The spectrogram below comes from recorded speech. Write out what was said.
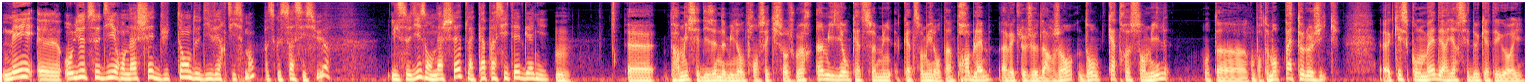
Mais euh, au lieu de se dire, on achète du temps de divertissement, parce que ça, c'est sûr, ils se disent, on achète la capacité de gagner. Mmh. Euh, parmi ces dizaines de millions de Français qui sont joueurs, 1 400 000 ont un problème avec le jeu d'argent, dont 400 000 ont un comportement pathologique. Euh, Qu'est-ce qu'on met derrière ces deux catégories?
